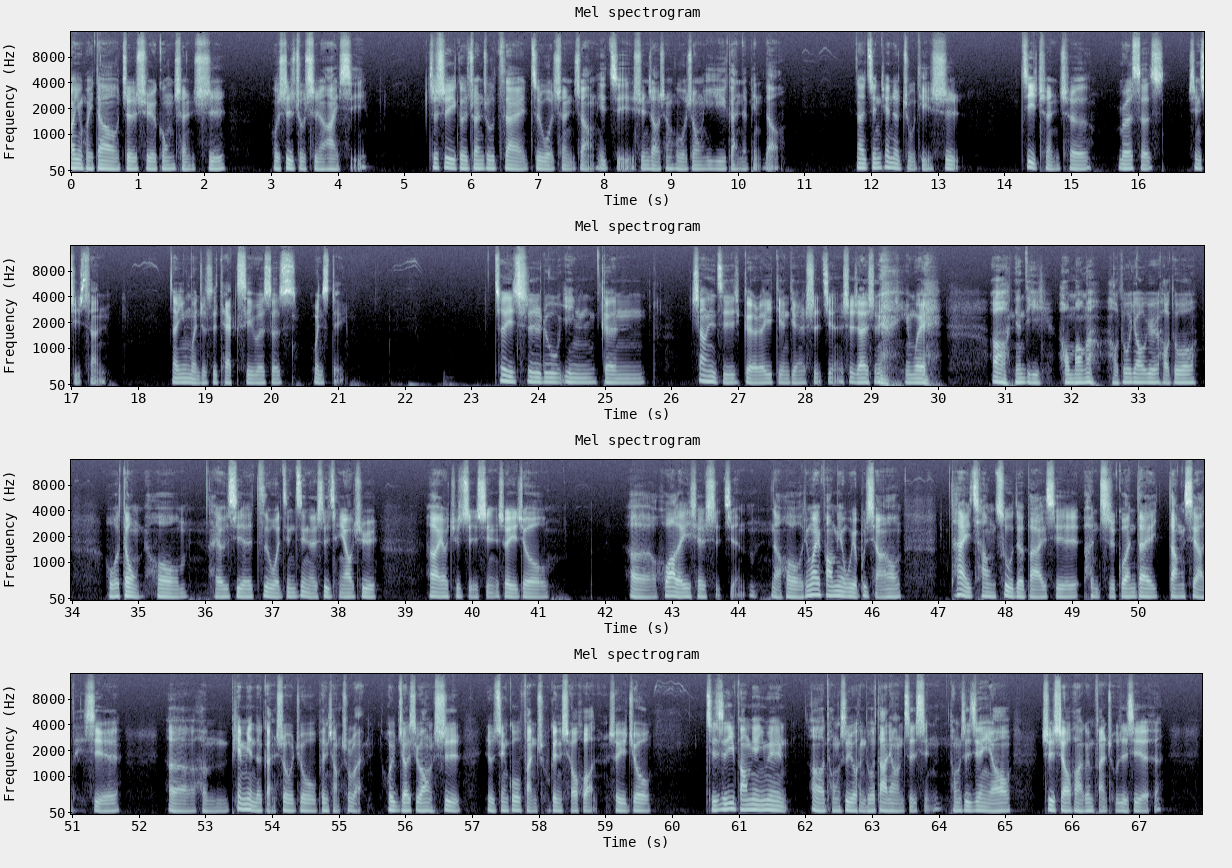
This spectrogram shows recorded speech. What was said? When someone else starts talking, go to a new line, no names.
欢迎回到哲学工程师，我是主持人艾希。这是一个专注在自我成长以及寻找生活中意义感的频道。那今天的主题是计程车 versus 星期三，那英文就是 Taxi versus Wednesday。这一次录音跟上一集隔了一点点时间，实在是因为啊 年底好忙啊，好多邀约，好多活动，然后还有一些自我精进的事情要去啊要去执行，所以就呃花了一些时间。然后另外一方面，我也不想要太仓促的把一些很直观在当下的一些呃很片面的感受就分享出来。会比较希望是有经过反刍跟消化的，所以就其实一方面，因为呃同时有很多大量的执行，同时间也要去消化跟反刍这些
